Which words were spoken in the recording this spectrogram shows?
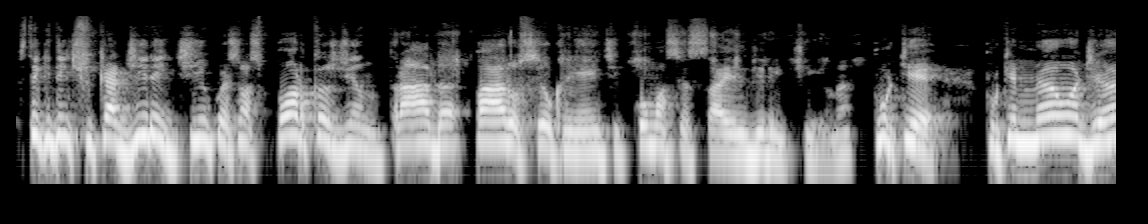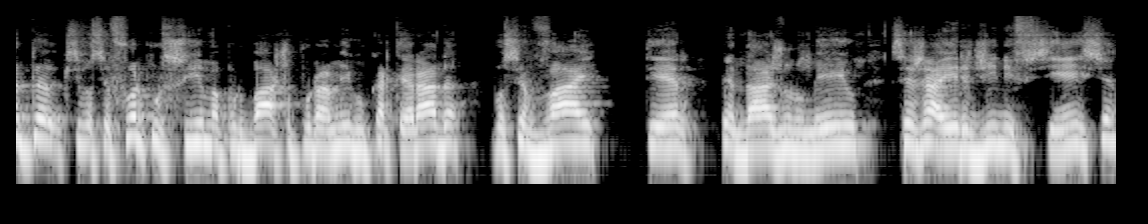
você tem que identificar direitinho quais são as portas de entrada para o seu cliente, como acessar ele direitinho. Né? Por quê? Porque não adianta que se você for por cima, por baixo, por amigo, carteirada, você vai ter pedágio no meio, seja ele de ineficiência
